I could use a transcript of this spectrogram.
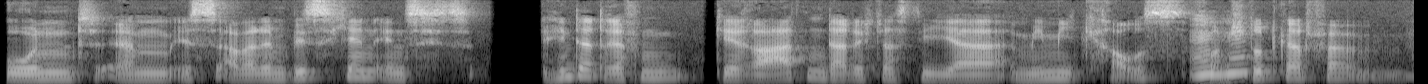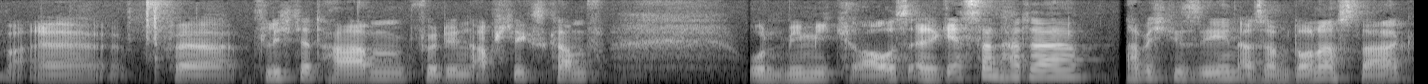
und ähm, ist aber ein bisschen ins Hintertreffen geraten, dadurch, dass die ja Mimi Kraus von mhm. Stuttgart ver, äh, verpflichtet haben für den Abstiegskampf. Und Mimi Kraus, äh, gestern hat er, habe ich gesehen, also am Donnerstag,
